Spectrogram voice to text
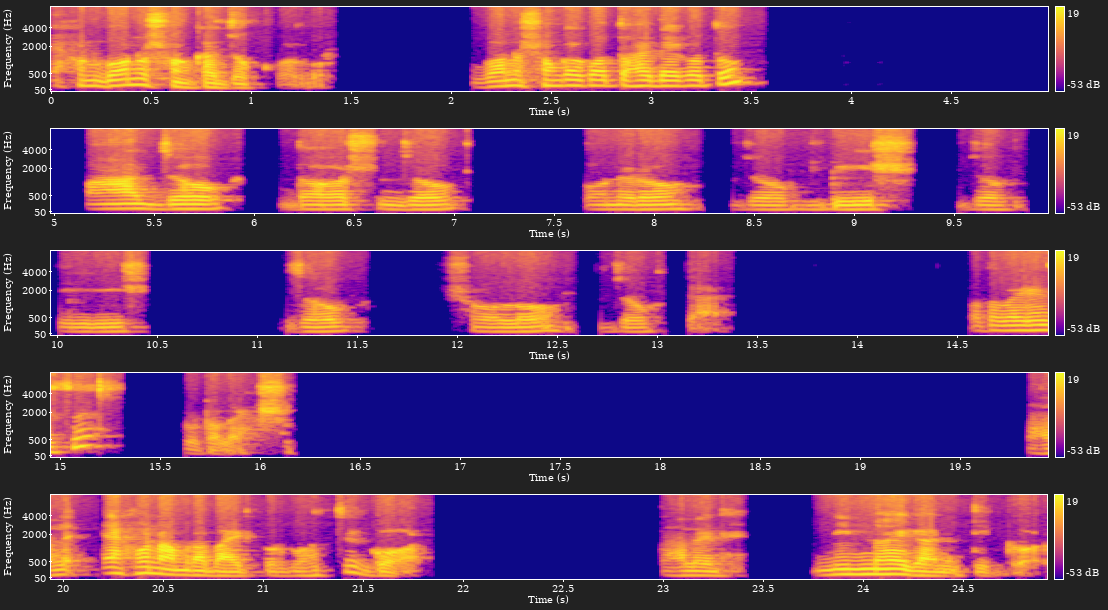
এখন গণসংখ্যা যোগ করব। গণসংখ্যা কত হয় দেখো তো? পাঁচ যোগ দশ যোগ পনেরো যোগ বিশ যোগ তিরিশ যোগ ষোলো যোগ চার। কত বাইর হয়েছে? টোটাল একশো। তাহলে এখন আমরা বাইর করব হচ্ছে গড়। তাহলে নির্ণয় গাণিতিক গড়।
